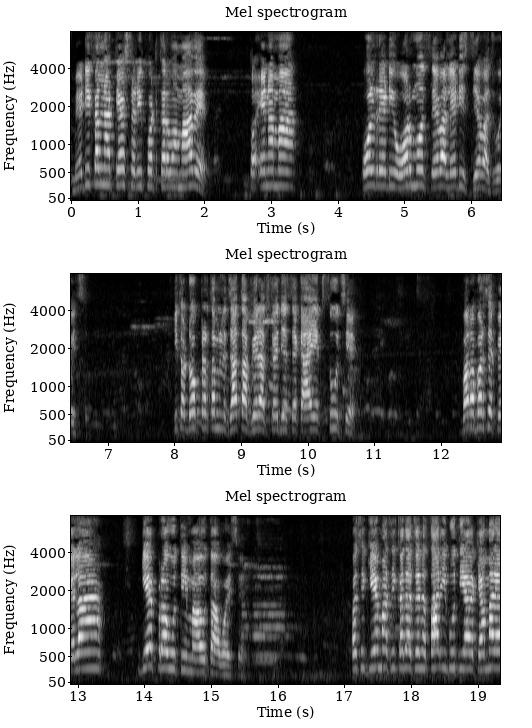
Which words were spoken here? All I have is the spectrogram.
મેડિકલના ટેસ્ટ રિપોર્ટ કરવામાં આવે, તો એનામાં ઓલરેડી હોર્મોન્સ એવા લેડીઝ જેવા જ હોય છે. એ તો ડૉક્ટર તમને જાતા ભેરા જ કહી દેશે કે આ એક શું છે? બરાબર છે? પહેલાં ગે પ્રવૃત્તિમાં આવતા હોય છે. પછી ગેમાંથી કદાચ એને સારી બુદ્ધિ આવે કે અમારે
